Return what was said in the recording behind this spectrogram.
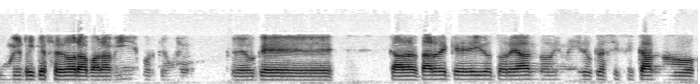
muy enriquecedora para mí, porque creo que cada tarde que he ido toreando y me he ido clasificando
